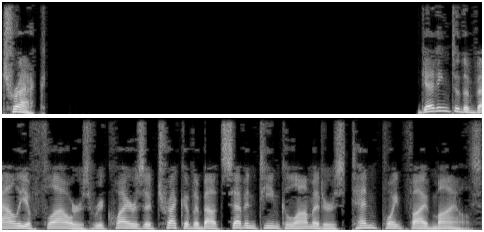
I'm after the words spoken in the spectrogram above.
Trek Getting to the Valley of Flowers requires a trek of about 17 kilometers (10.5 miles).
